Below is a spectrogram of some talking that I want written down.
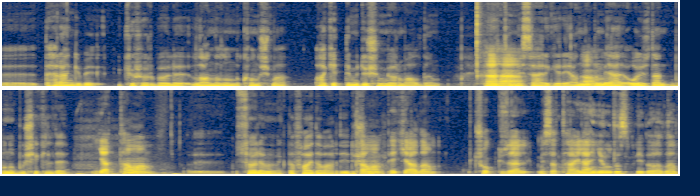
e, herhangi bir küfür böyle lanlı lunlu konuşma hak ettiğimi düşünmüyorum aldığım eğitim ha. vesaire gereği anladın mı? Anladım. Yani o yüzden bunu bu şekilde Ya tamam. söylememekte fayda var diye düşünüyorum. Tamam. Peki adam çok güzel mesela Taylan Yıldız mıydı o adam?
